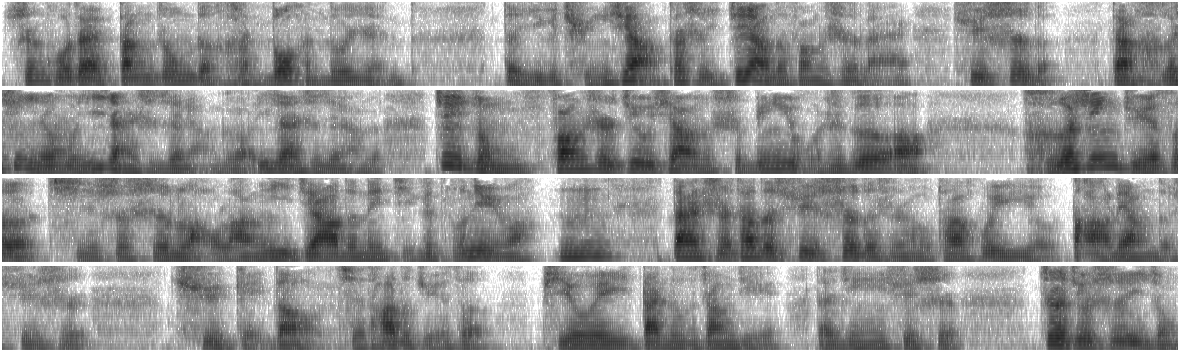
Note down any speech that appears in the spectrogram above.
生活在当中的很多很多人的一个群像，它是以这样的方式来叙事的。但核心人物依然是这两个，依然是这两个。这种方式就像是《冰与火之歌》啊，核心角色其实是老狼一家的那几个子女嘛，嗯，但是他的叙事的时候，他会有大量的叙事去给到其他的角色 PUA 单独的章节来进行叙事，这就是一种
